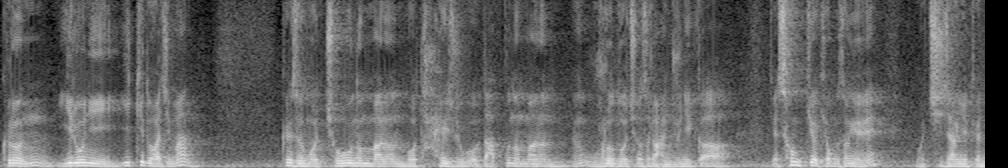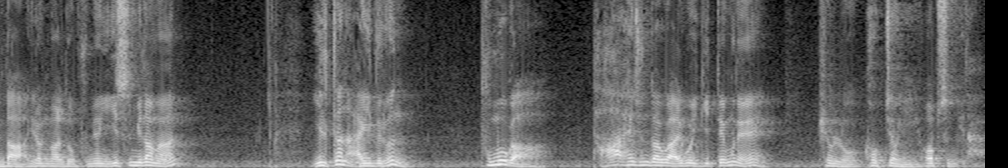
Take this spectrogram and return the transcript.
그런 이론이 있기도 하지만 그래서 뭐 좋은 엄마는 뭐 다 해주고 나쁜 엄마는 울어도 젖을 안 주니까 성격 형성에 뭐 지장이 된다 이런 말도 분명히 있습니다만 일단 아이들은 부모가 다 해준다고 알고 있기 때문에 별로 걱정이 없습니다.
